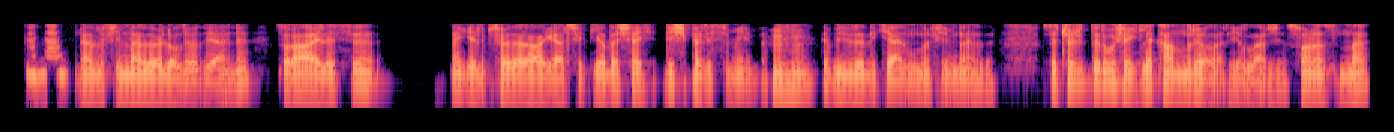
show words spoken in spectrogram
Hı hı. Yani filmlerde öyle oluyordu yani. Sonra ailesi ne gelip söyler aa gerçek ya da şey diş perisi miydi? Hı hı. Hep izledik yani bunu filmlerde. Mesela çocukları bu şekilde kandırıyorlar yıllarca. Sonrasında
